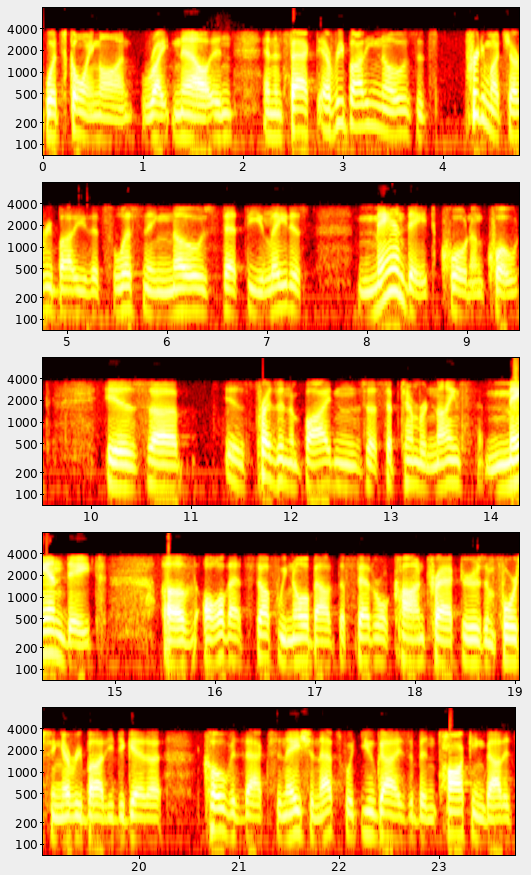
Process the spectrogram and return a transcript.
what's going on right now. And, and in fact, everybody knows, it's pretty much everybody that's listening knows that the latest mandate, quote unquote, is, uh, is President Biden's uh, September 9th mandate of all that stuff we know about the federal contractors and forcing everybody to get a COVID vaccination. That's what you guys have been talking about. It's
